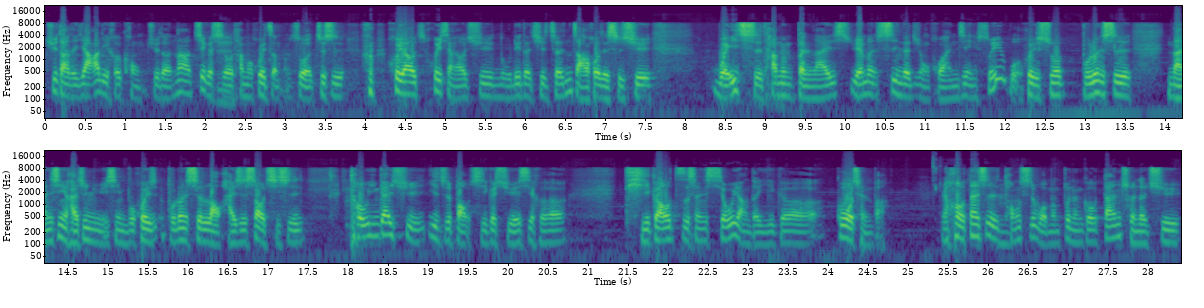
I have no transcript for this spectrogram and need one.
巨大的压力和恐惧的。那这个时候他们会怎么做？就是 会要会想要去努力的去挣扎，或者是去。维持他们本来原本适应的这种环境，所以我会说，不论是男性还是女性，不会不论是老还是少，其实都应该去一直保持一个学习和提高自身修养的一个过程吧。然后，但是同时，我们不能够单纯的去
